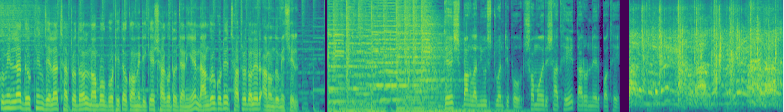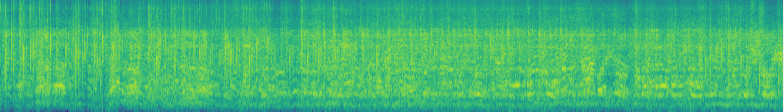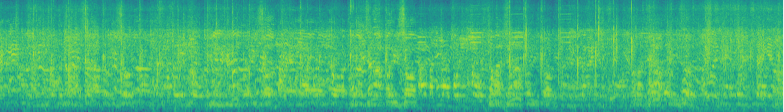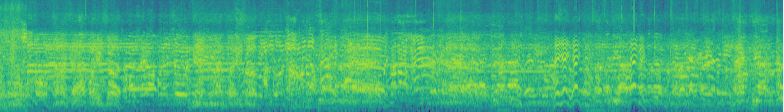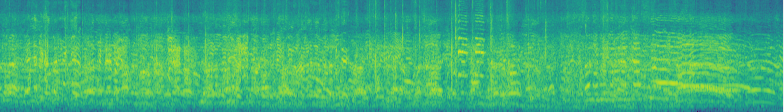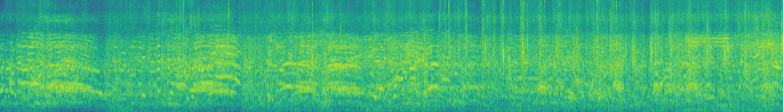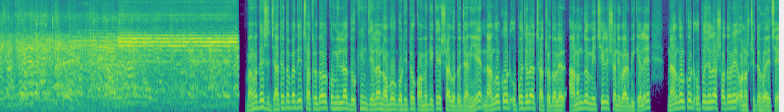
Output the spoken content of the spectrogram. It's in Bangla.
কুমিল্লা দক্ষিণ জেলা ছাত্রদল নবগঠিত কমিটিকে স্বাগত জানিয়ে নাঙ্গলকোটে ছাত্রদলের আনন্দ মিছিল। দেশ বাংলা নিউজ টোয়েন্টি সময়ের সাথে, তারুণ্যের পথে। Hey, hey, hey! Hey, mate! Bangladesh জাতীয়তাবাদী ছাত্রদল কুমিল্লা দক্ষিণ জেলা নবগঠিত কমিটিকে স্বাগত জানিয়ে নাঙ্গলকোট উপজেলা ছাত্রদলের আনন্দ মিছিল শনিবার বিকেলে নাঙ্গলকোট উপজেলা সদরে অনুষ্ঠিত হয়েছে।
